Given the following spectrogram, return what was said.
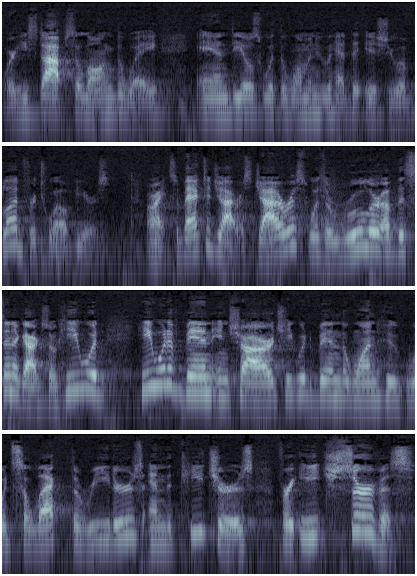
where he stops along the way and deals with the woman who had the issue of blood for 12 years. All right, so back to Jairus. Jairus was a ruler of the synagogue, so he would he would have been in charge. He would have been the one who would select the readers and the teachers for each service,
